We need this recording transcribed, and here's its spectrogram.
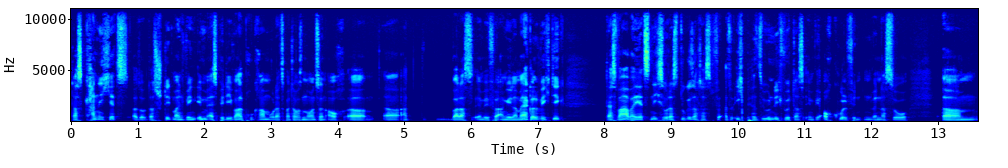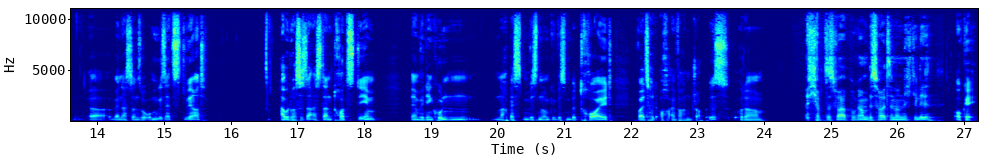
das kann ich jetzt, also das steht meinetwegen im SPD-Wahlprogramm oder 2019 auch, äh, äh, hat, war das irgendwie für Angela Merkel wichtig. Das war aber jetzt nicht so, dass du gesagt hast, also ich persönlich würde das irgendwie auch cool finden, wenn das so, ähm, äh, wenn das dann so umgesetzt wird. Aber du hast es dann trotzdem irgendwie den Kunden nach bestem Wissen und Gewissen betreut, weil es halt auch einfach ein Job ist, oder? Ich habe das Wahlprogramm bis heute noch nicht gelesen. Okay.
